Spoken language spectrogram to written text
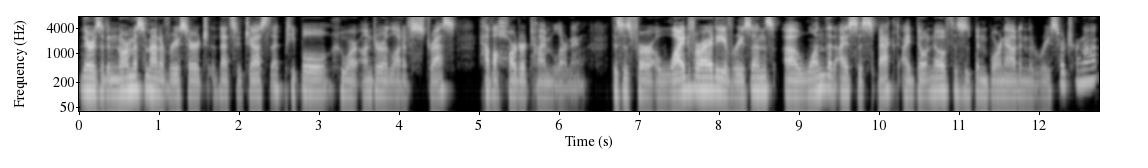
There is an enormous amount of research that suggests that people who are under a lot of stress have a harder time learning. This is for a wide variety of reasons. Uh, one that I suspect, I don't know if this has been borne out in the research or not,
